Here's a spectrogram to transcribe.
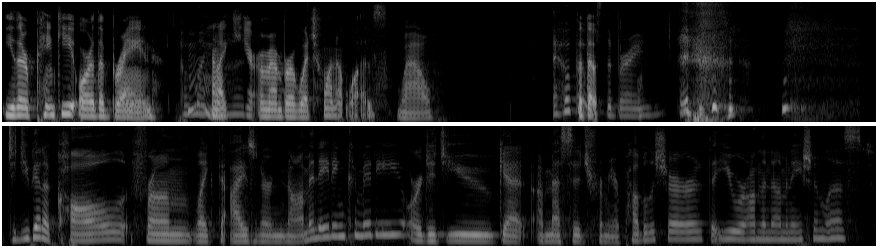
either Pinky or the Brain, oh and God. I can't remember which one it was. Wow. I hope but it was the brain. did you get a call from like the Eisner nominating committee, or did you get a message from your publisher that you were on the nomination list?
